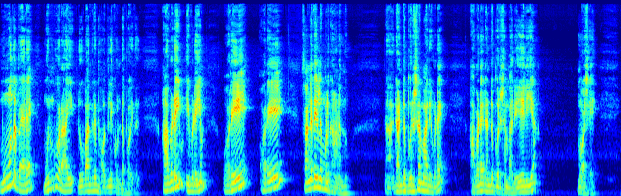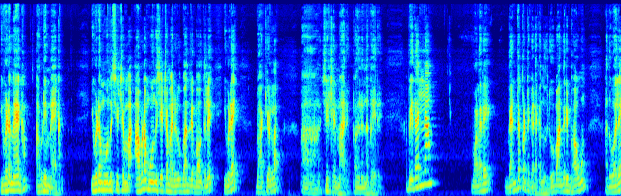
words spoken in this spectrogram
മൂന്ന് പേരെ മുൻകൂറായി രൂപാന്തര ഭവത്തിലേക്ക് കൊണ്ടുപോയത്. അവിടെയും ഇവിടെയും ഒരേ ഒരേ സംഗതികൾ നമ്മൾ കാണുന്നു. രണ്ട് പുരുഷന്മാരിവിടെ അവിടെ രണ്ട് പുരുഷന്മാർ ഏലിയ മോശെ. ഇവിടെ മേഘം അവിടെയും മേഘം. ഇവിടെ മൂന്ന് ശിഷ്യന്മാർ അവിടെ മൂന്ന് ശിഷ്യന്മാർ രൂപാന്തര ഭവത്തിൽ ഇവിടെ ബാക്കിയുള്ള ശിഷ്യന്മാർ പതിനൊന്ന് പേര്. അപ്പോൾ ഇതെല്ലാം വളരെ ബന്ധപ്പെട്ട് കിടക്കുന്നു. രൂപാന്തരി ഭാവവും അതുപോലെ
